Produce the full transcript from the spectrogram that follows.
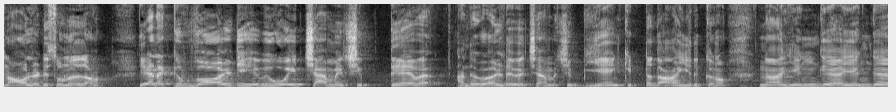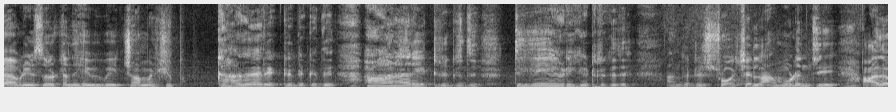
நான் ஆல்ரெடி சொன்னது தான் எனக்கு வேர்ல்டு ஹெவி ஒயிட் சாம்பியன்ஷிப் தேவை. அந்த வேர்ல்டு ஹெவி சாம்பியன்ஷிப் என் கிட்ட தான் இருக்கணும். நான் எங்கே எங்கே அப்படின்னு சொல்லிட்டு அந்த ஹெவி வெயிட் சாம்பியன்ஷிப் கதறிட்டு இருக்குது அலறிட்டு இருக்குது தேடிக்கிட்டு இருக்குது அந்த டிஸ்ட்ராக்ஷன்லாம் முடிஞ்சு அந்த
